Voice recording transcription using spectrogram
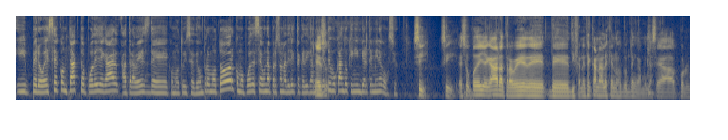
y, pero ese contacto puede llegar a través de, como tú dices, de un promotor, como puede ser una persona directa que diga, yo estoy buscando quién invierte en mi negocio. Sí, sí, eso puede llegar a través de, diferentes canales que nosotros tengamos, ya sea por,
